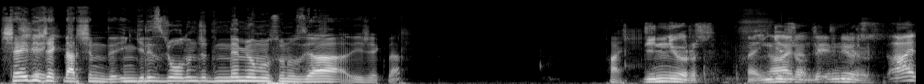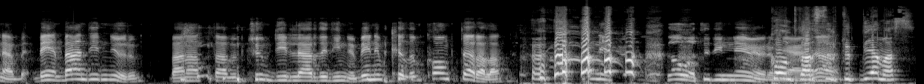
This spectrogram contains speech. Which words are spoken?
Şey, Şey- diyecekler şimdi. İngilizce olunca dinlemiyor musunuz ya diyecekler. Dinliyoruz. Ha, İngilizce aynen olunca dinliyoruz. dinliyoruz. Aynen ben, ben dinliyorum. Ben hatta tüm dillerde dinliyorum. Benim kılım konktar alan. Dinlemiyorum. Gavat'ı dinlemiyorum Kontlar yani. Ha, Sürtük diyemez.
